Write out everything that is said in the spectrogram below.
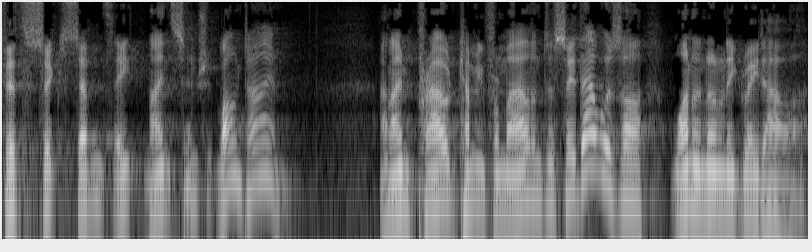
5th, 6th, 7th, 8th, 9th century, long time. And I'm proud coming from Ireland to say that was our one and only great hour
